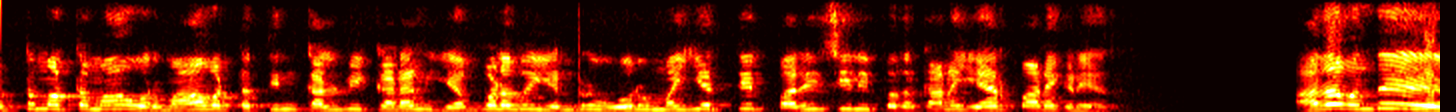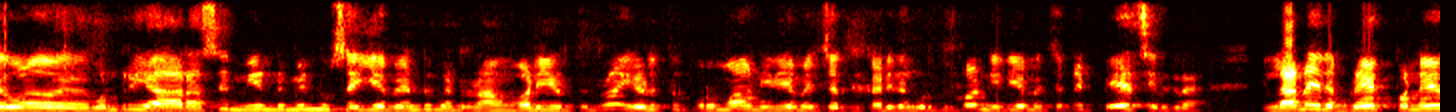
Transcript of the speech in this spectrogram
ஒட்டுமொத்தமாக ஒரு மாவட்டத்தின் கல்வி கடன் எவ்வளவு என்று ஒரு மையத்தில் பரிசீலிப்பதற்கான ஏற்பாடே கிடையாது. அதை வந்து ஒன்றிய அரசு மீண்டும் மீண்டும் செய்ய வேண்டும் என்று நாங்கள் வலியுறுத்துகிறோம் எழுத்துப்பூர்வமாக நிதியமைச்சருக்கு கடிதம் கொடுத்துருக்கோம் நிதியமைச்சர்கிட்ட பேசியிருக்கிறேன். இல்லைன்னா இதை பிரேக் பண்ணவே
